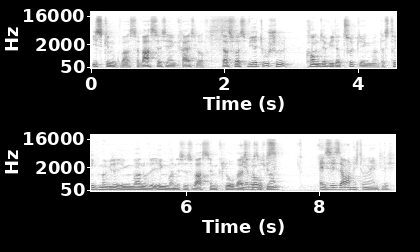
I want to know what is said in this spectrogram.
ist genug Wasser. Wasser ist ja ein Kreislauf. Das, was wir duschen, kommt ja wieder zurück irgendwann. Das trinkt man wieder irgendwann oder irgendwann ist es Wasser im Klo, weißt Ja, du, was aber ich meine? Es ist auch nicht unendlich.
